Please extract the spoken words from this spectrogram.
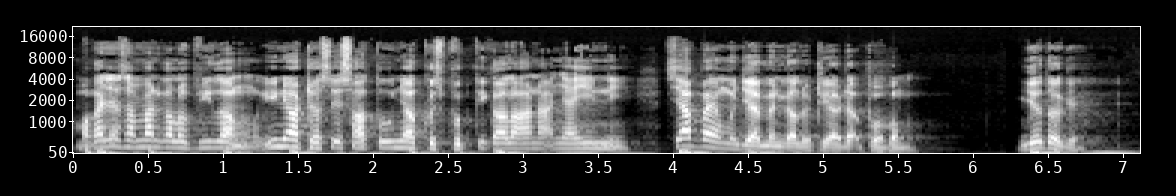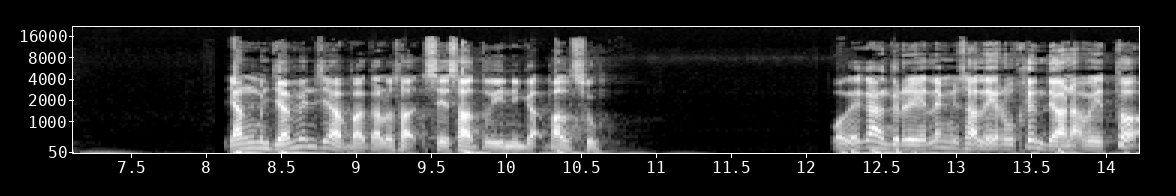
Makanya sampean kalau bilang ini ada si satunya Gus bukti kalau anaknya ini. Siapa yang menjamin kalau dia ada bohong gitu gitu yang menjamin siapa kalau si satu ini nggak palsu Oke kan gereleng misalnya Ruhin di anak wedok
